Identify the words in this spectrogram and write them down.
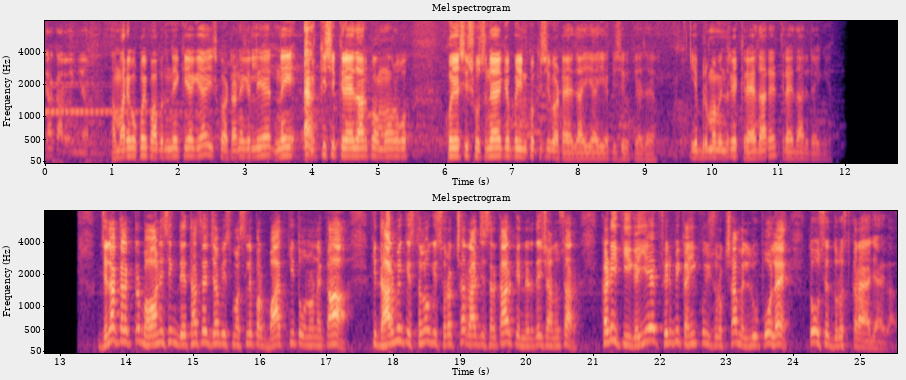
क्या कार्रवाई किया आपने? हमारे को कोई पाबंद नहीं किया गया इसको हटाने के लिए नहीं किसी किराएदार को हमारे को कोई ऐसी सूचना है कि भाई इनको किसी को हटाया जाए या किसी को किया जाए। ये ब्रह्मा मंदिर के किराएदार है किराएदार रहेंगे। जिला कलेक्टर भवानी सिंह देथा से जब इस मसले पर बात की तो उन्होंने कहा कि धार्मिक स्थलों की सुरक्षा राज्य सरकार के निर्देशानुसार कड़ी की गई है, फिर भी कहीं कोई सुरक्षा में लूपोल है तो उसे दुरुस्त कराया जाएगा।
